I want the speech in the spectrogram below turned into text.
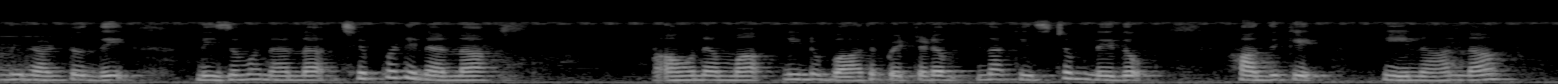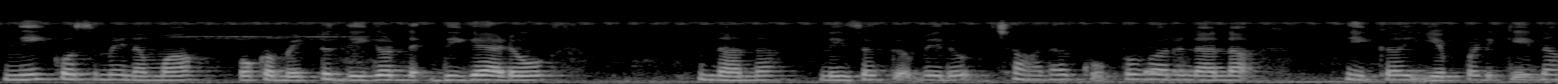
మీరు అంటుంది నిజమా నాన్న? చెప్పండి నాన్న. అవునమ్మా నిన్ను బాధ పెట్టడం నాకు ఇష్టం లేదు. అందుకే ఈ నాన్న నీకోసమేనమ్మా ఒక మెట్టు దిగ దిగాడు. నాన్న నిజంగా మీరు చాలా గొప్పవారు నాన్న. ఇక ఎప్పటికీ నా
